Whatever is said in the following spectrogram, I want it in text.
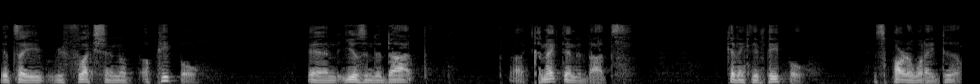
it's a reflection of, of people. And using the dot, uh, connecting the dots, connecting people, is part of what I do.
